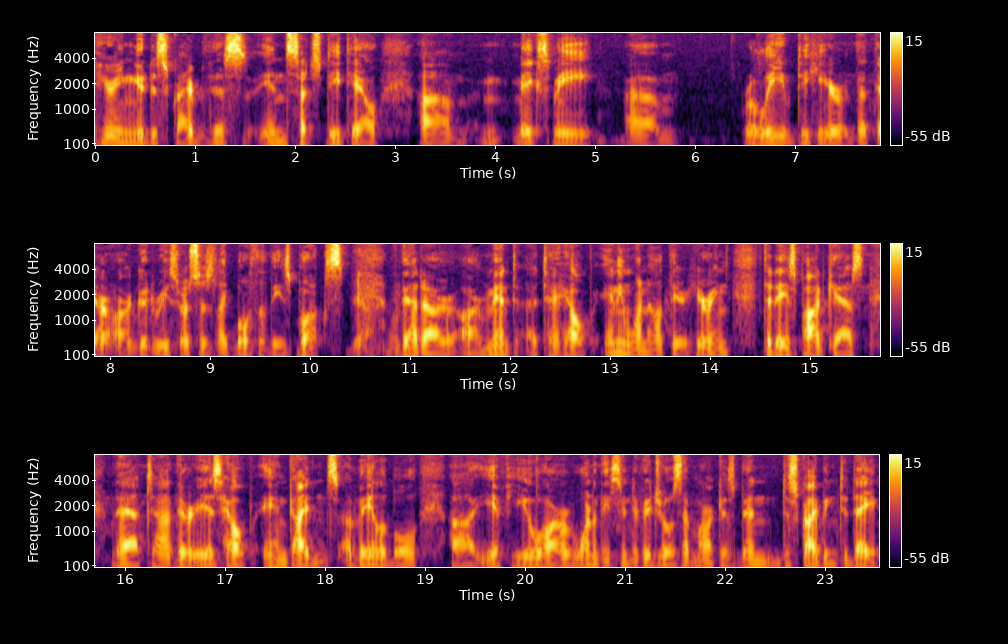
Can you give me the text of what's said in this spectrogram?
Hearing you describe this in such detail um, makes me um, relieved to hear that there are good resources like both of these books yeah. that are, are meant uh, to help anyone out there hearing today's podcast that uh, there is help and guidance available uh, if you are one of these individuals that Mark has been describing today.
